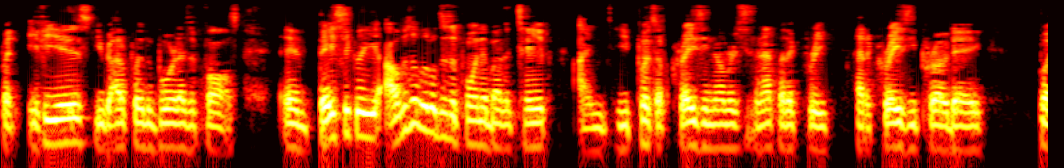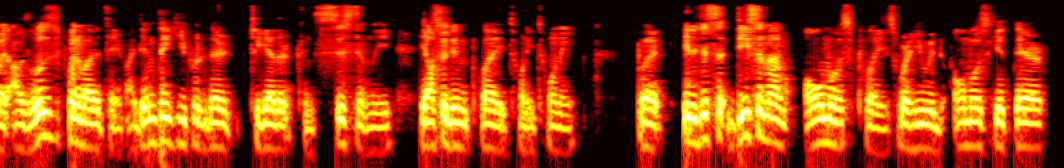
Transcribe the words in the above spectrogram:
But if he is, you got to play the board as it falls. And basically, I was a little disappointed by the tape. I, he puts up crazy numbers. He's an athletic freak. Had a crazy pro day, but I was a little disappointed by the tape. I didn't think he put it there together consistently. He also didn't play 2020, but he had a decent, decent amount of almost plays where he would almost get there,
